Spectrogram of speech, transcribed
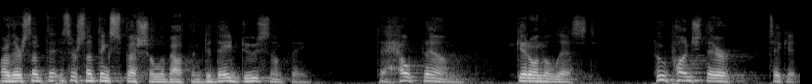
are there something, is there something special about them? Did they do something to help them get on the list? Who punched their ticket?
